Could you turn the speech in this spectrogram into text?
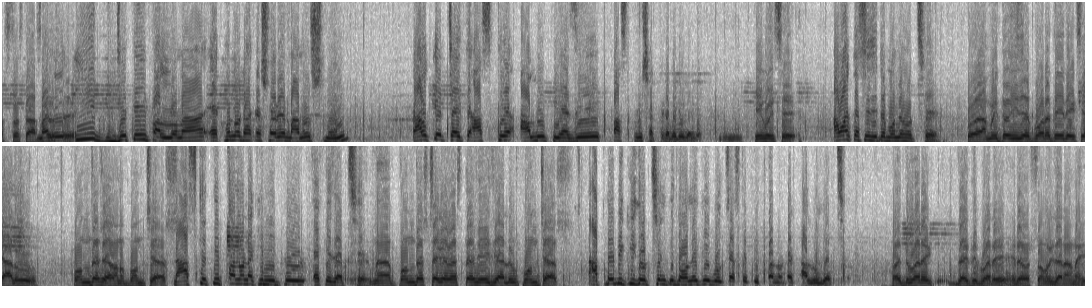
আস্তে আস্তে মানে ঈদ যেতেই পারল না এখনও ঢাকা শহরে মানুষ নেই। কালকের চাইতে আজকে আলু পেঁয়াজে পাঁচ থেকে ষাট টাকা বেড়ে গেল। কে কইছে? আমার কাছে যেটা মনে হচ্ছে। তো আমি তো ঈদের পরেতেই দেখছি আলু পঞ্চাশ এখনও পঞ্চাশ। না আজকে তিপ্পান্ন নাকি মিরপুর একে যাচ্ছে? না পঞ্চাশ টাকা ব্যস্ত আছে এই যে আলু পঞ্চাশ। আপনি বিক্রি করছেন কিন্তু অনেকেই বলছে আজকে তিপ্পান্ন টাকা আলু যাচ্ছে। হয়তো পারে যাইতে পারে এটা আমি জানা নাই।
